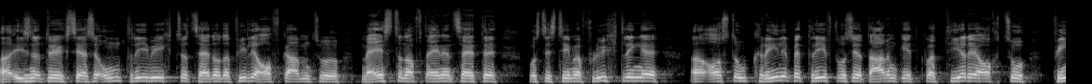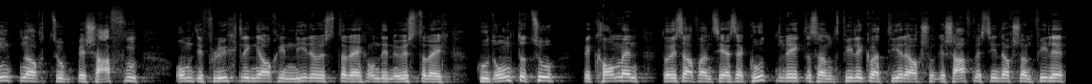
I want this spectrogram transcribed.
äh, ist natürlich sehr, sehr umtriebig zurzeit oder viele Aufgaben zu meistern. Auf der einen Seite, was das Thema Flüchtlinge äh, aus der Ukraine betrifft, wo es ja darum geht, Quartiere auch zu finden, auch zu beschaffen, um die Flüchtlinge auch in Niederösterreich und in Österreich gut unterzubekommen. Da ist er auf einem sehr, sehr guten Weg. Da sind viele Quartiere auch schon geschaffen. Es sind auch schon viele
